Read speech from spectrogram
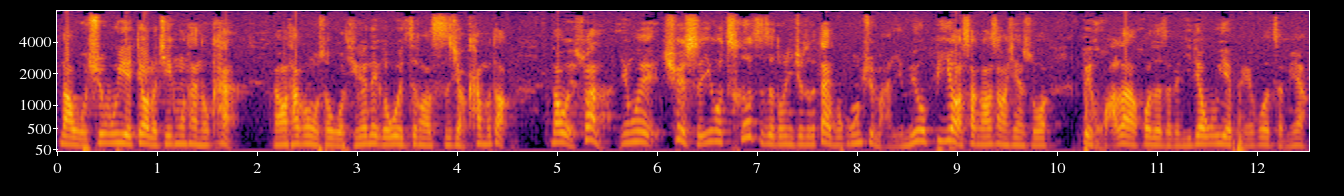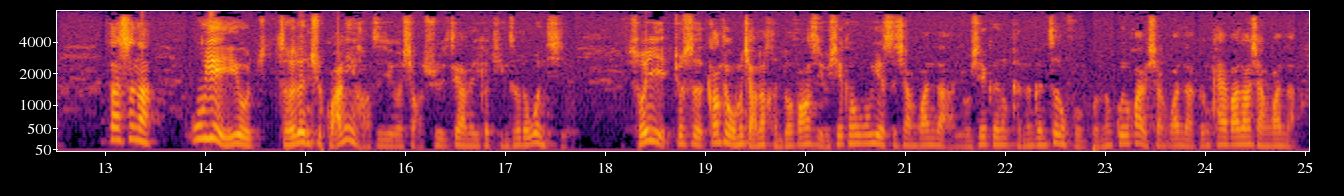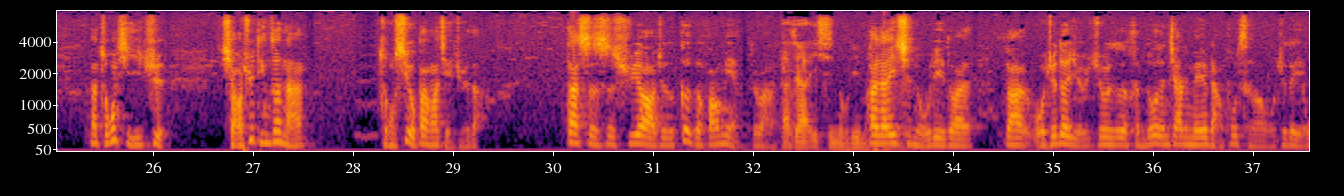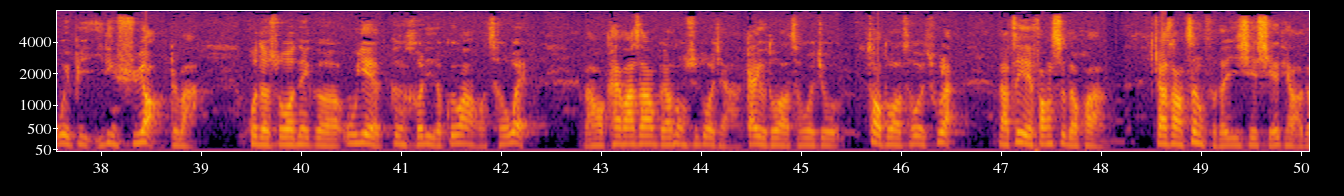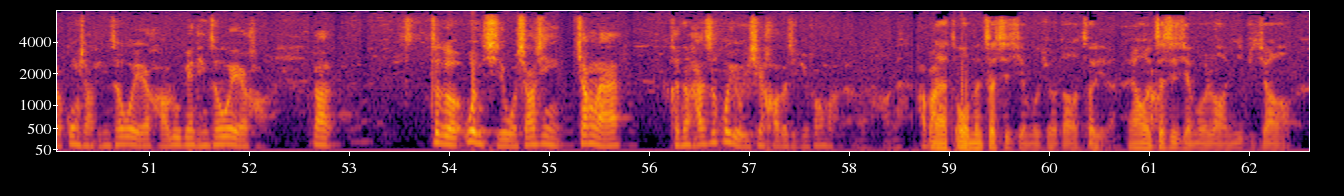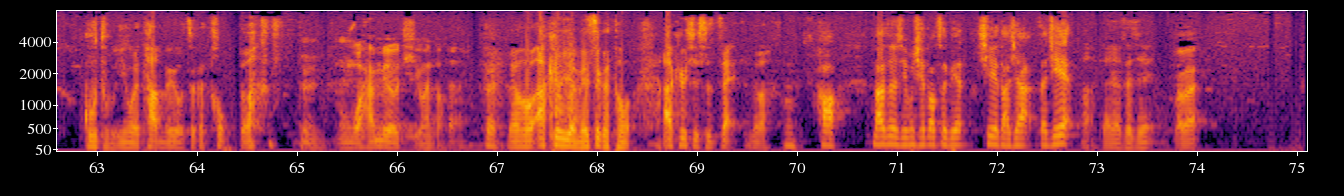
那我去物业调了监控探头看，然后他跟我说我停的那个位置正好死角看不到，那我也算了，因为确实因为车子这东西就是个代步工具嘛，也没有必要上纲上线说被划了或者怎么一定要物业赔或者怎么样。但是呢，物业也有责任去管理好自己一个小区这样的一个停车的问题。所以就是刚才我们讲的很多方式，有些跟物业是相关的，有些跟可能跟政府本身规划有相关的，跟开发商相关的。那总体一句，小区停车难，总是有办法解决的，但是是需要就是各个方面，对吧？大家一起努力嘛。大家一起努力，对吧？对吧？我觉得有就是很多人家里面有两部车，我觉得也未必一定需要，对吧？或者说那个物业更合理的规划好车位，然后开发商不要弄虚作假，该有多少车位就造多少车位出来。那这些方式的话，加上政府的一些协调的共享停车位也好，路边停车位也好，那这个问题我相信将来可能还是会有一些好的解决方法的。好吧那我们这期节目就到这里了。然后这期节目老倪比较孤独，因为他没有这个痛，对吧？嗯，我还没有体验到。对，然后阿 Q 也没这个痛，阿 Q 其实在，对吧？嗯，好，那这个节目先到这边，谢谢大家，再见。啊，大家再见。拜拜。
